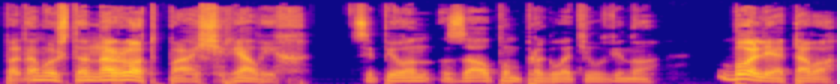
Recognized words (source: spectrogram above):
потому что народ поощрял их. Цепион залпом проглотил вино. Более того,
